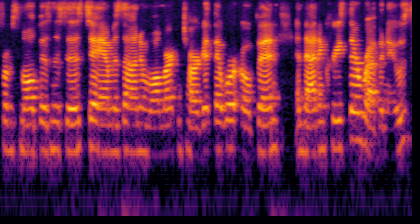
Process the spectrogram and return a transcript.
from small businesses to Amazon and Walmart and Target that were open and that increased their revenues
